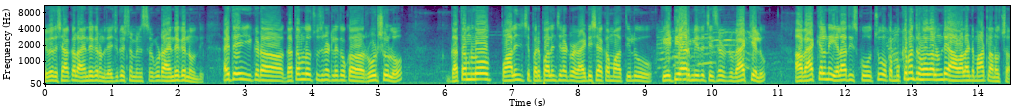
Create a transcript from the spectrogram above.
వివిధ శాఖలు ఆయన దగ్గర ఉంది. ఎడ్యుకేషన్ మినిస్టర్ కూడా ఆయన దగ్గరనే ఉంది. అయితే ఇక్కడ గతంలో చూసినట్లయితే ఒక రోడ్ షోలో గతంలో పాలించి పరిపాలించినటువంటి ఐటీ శాఖ మాత్యులు కేటీఆర్ మీద చేసినటువంటి వ్యాఖ్యలు ఆ వ్యాఖ్యలను ఎలా తీసుకోవచ్చు? ఒక ముఖ్యమంత్రి హోదాల నుండి అలాంటి మాటలు అనొచ్చా?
